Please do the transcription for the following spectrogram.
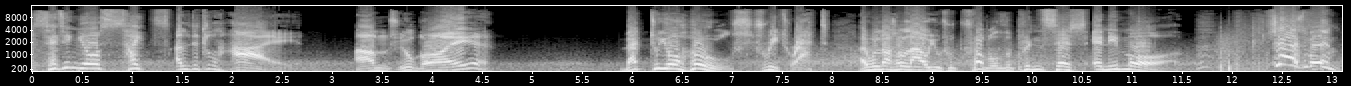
Setting your sights a little high, aren't you, boy? Back to your hole, street rat. I will not allow you to trouble the princess anymore. Jasmine!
